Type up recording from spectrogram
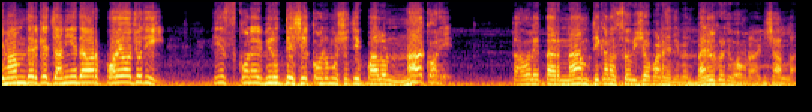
ইমামদেরকে জানিয়ে দেওয়ার পরেও যদি ইসকনের বিরুদ্ধে সে কর্মসূচি পালন না করে, তাহলে তার নাম, ঠিকানা, ছবি সহ পাঠিয়ে দেবেন ভাইরাল করে দেবো আমরা ইনশাল্লাহ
